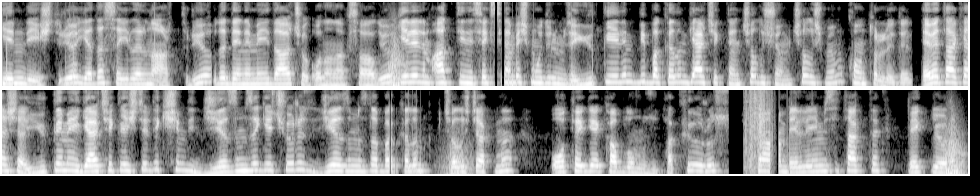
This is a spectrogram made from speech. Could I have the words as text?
yerini değiştiriyor ya da sayılarını arttırıyor. Bu da denemeyi daha çok olanak sağlıyor. Gelelim Atti'ni 85 modülümüze yükleyelim. Bir bakalım gerçekten çalışıyor mu çalışmıyor mu kontrol edelim. Evet arkadaşlar yüklemeyi gerçekleştirdik. Şimdi cihazımıza geçiyoruz. Cihazımızda bakalım çalışacak mı? OTG kablomuzu takıyoruz. Şu an belleğimizi taktık. Bekliyorum.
